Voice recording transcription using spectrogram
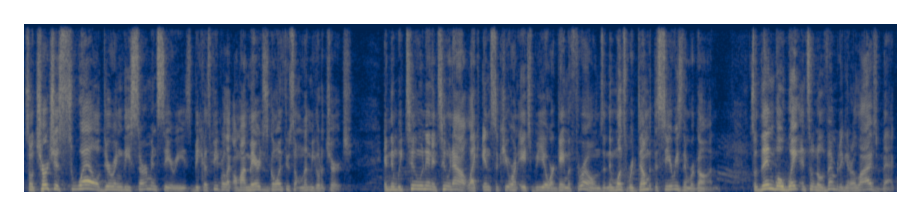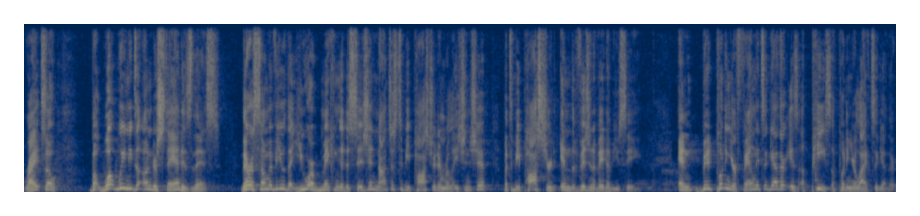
So churches swell during these sermon series because people are like, oh, my marriage is going through something, let me go to church. And then we tune in and tune out like Insecure on HBO or Game of Thrones. And then once we're done with the series, then we're gone. So then we'll wait until November to get our lives back, right? So, but what we need to understand is this there are some of you that you are making a decision not just to be postured in relationship, but to be postured in the vision of AWC. And putting your family together is a piece of putting your life together.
